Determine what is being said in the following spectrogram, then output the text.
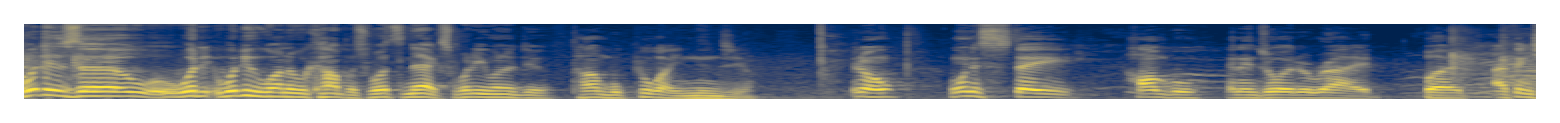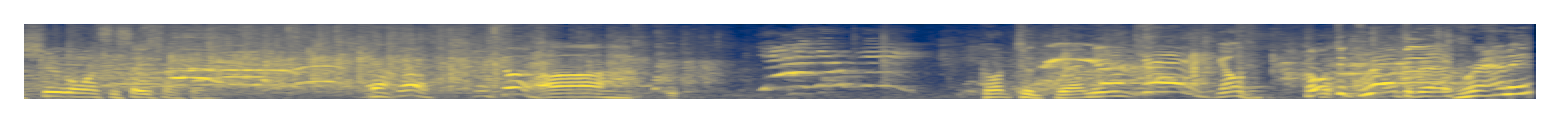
what is uh, what what do you want to accomplish? What's next? What do you want to do? 다음 목표가 있는지요? You know, want to stay humble and enjoy the ride, but I think Suga wants to say something. Let's go. Let's go. Uh, yeah, Go to Grammy. Okay. Go. Go to Grammy. Go to Grammy. Grammy?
